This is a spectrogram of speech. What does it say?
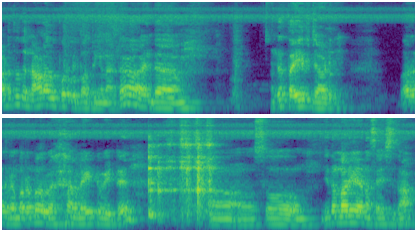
அடுத்தது நாலாவது பொருள் பார்த்தீங்கன்னாக்கா இந்த இந்த தயிர் ஜாடி. பாருங்க ரொம்ப ரொம்ப லைட் வெயிட்டு ஸோ இந்த மாதிரியான சைஸ் தான்.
